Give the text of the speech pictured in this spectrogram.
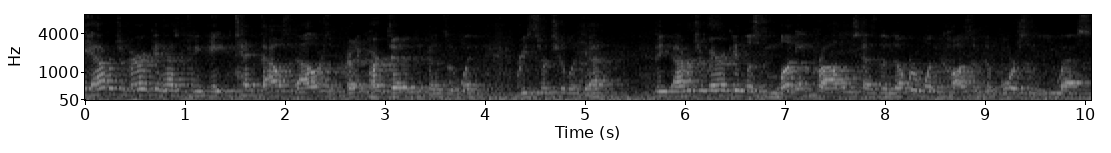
The average American has between eight and ten thousand dollars of credit card debt. It depends on what research you look at. The average American lists money problems as the number one cause of divorce in the U.S.,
